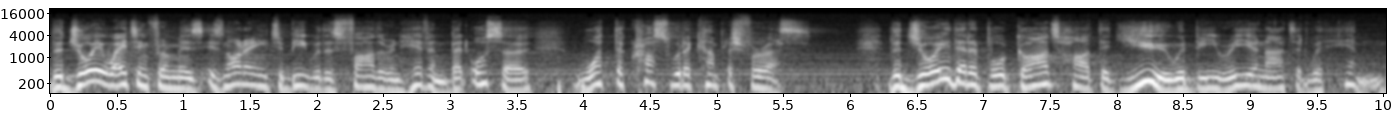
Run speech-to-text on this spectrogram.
The joy awaiting for him is, is not only to be with his Father in heaven, but also what the cross would accomplish for us. The joy that it brought God's heart that you would be reunited with him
